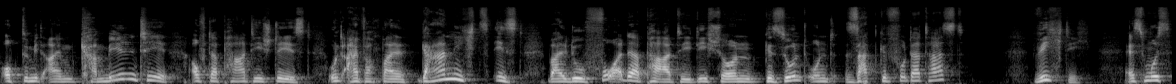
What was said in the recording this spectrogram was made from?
ob du mit einem Kamillentee auf der Party stehst und einfach mal gar nichts isst, weil du vor der Party dich schon gesund und satt gefuttert hast? Wichtig, es muss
